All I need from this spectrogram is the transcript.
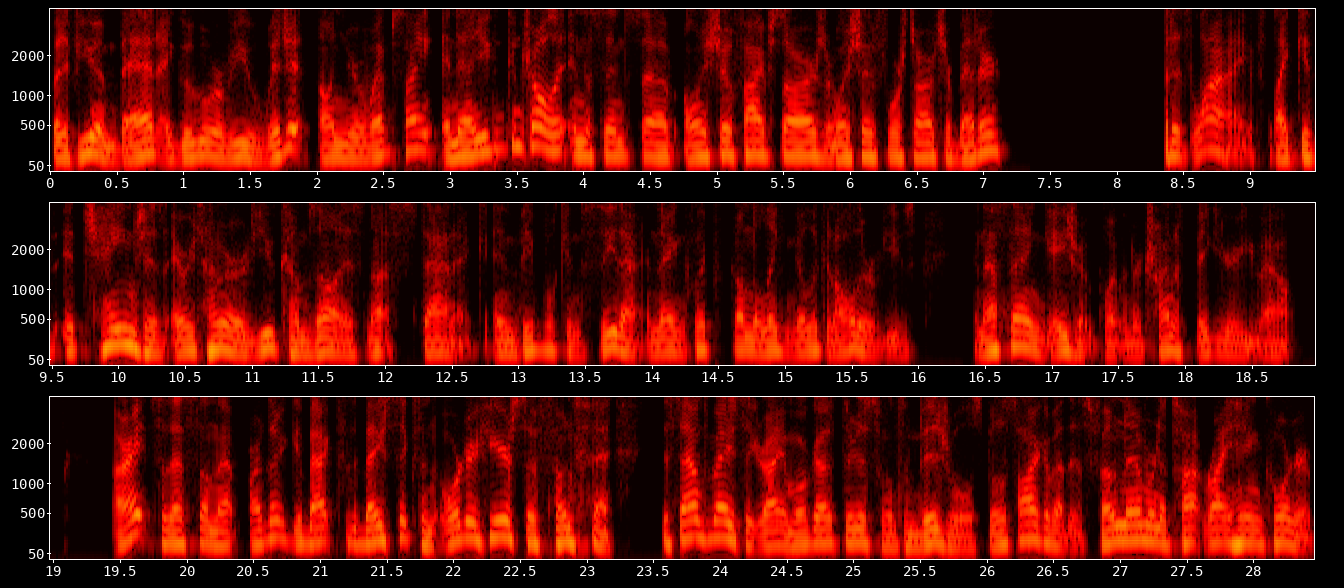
But if you embed a Google review widget on your website, and now you can control it in the sense of only show five stars or only show four stars or better, but it's live. Like it, it changes every time a review comes on. It's not static, and people can see that, and they can click on the link and go look at all the reviews. And that's that engagement point when they're trying to figure you out. All right, so that's on that part there. Get back to the basics and order here. So phone. it sounds basic, right? And we'll go through this one some visuals, but let's talk about this phone number in the top right hand corner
